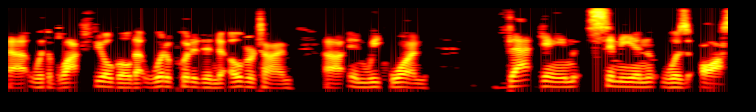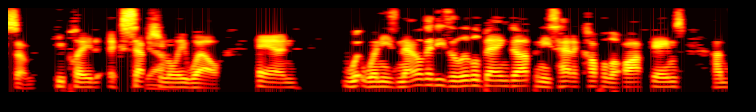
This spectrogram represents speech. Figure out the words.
uh, with a blocked field goal that would have put it into overtime uh, in Week One. That game, Siemian was awesome. He played exceptionally yeah. well, and when he's now that he's a little banged up and he's had a couple of off games, I'm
